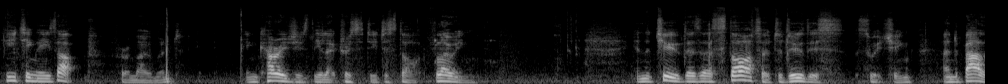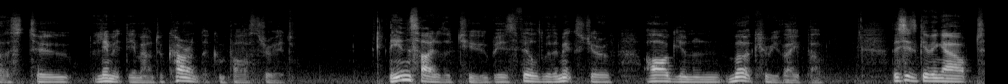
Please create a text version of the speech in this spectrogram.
heating these up for a moment encourages the electricity to start flowing. In the tube, there's a starter to do this switching and a ballast to limit the amount of current that can pass through it. The inside of the tube is filled with a mixture of argon and mercury vapour. This is giving out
